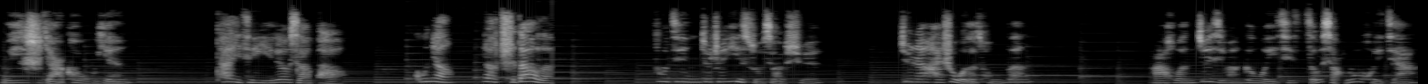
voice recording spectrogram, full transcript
我一时哑口无言。他已经一溜小跑，姑娘要迟到了。附近就这一所小学，居然还是我的同班。阿欢最喜欢跟我一起走小路回家。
